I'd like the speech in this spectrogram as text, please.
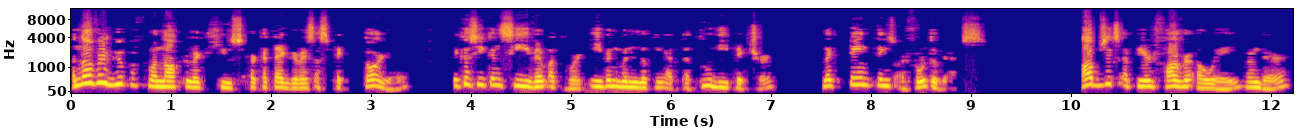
Another group of monocular cues are categorized as pictorial, because you can see them at work even when looking at a 2D picture, like paintings or photographs. Objects appear farther away from there,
